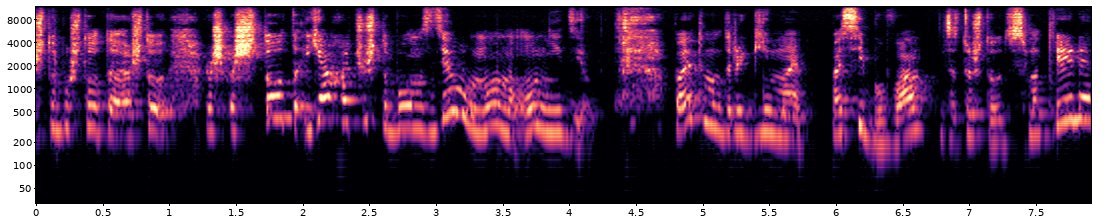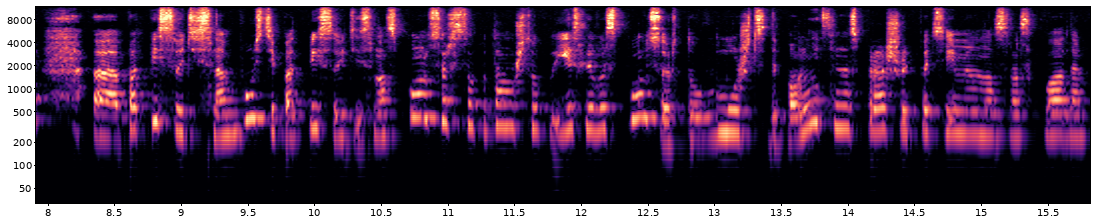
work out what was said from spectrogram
чтобы что-то, что, что-то, я хочу, чтобы он сделал, но он не делает. Поэтому, дорогие мои, спасибо вам за то, что вы смотрели. Э, подписывайтесь на Boosty, подписывайтесь на спонсорство, потому что если вы спонсор, то вы можете дополнительно спрашивать по теме у нас расклада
